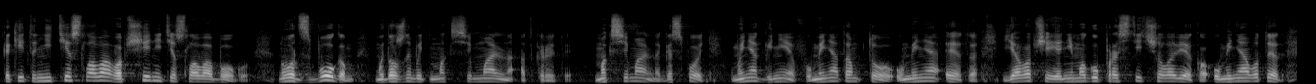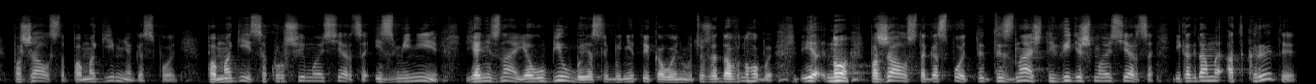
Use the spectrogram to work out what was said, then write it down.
какие-то не те слова, вообще не те слова Богу. Но вот с Богом мы должны быть максимально открыты максимально. Господь, у меня гнев, у меня там то, у меня это. Я вообще, я не могу простить человека, у меня вот это. Пожалуйста, помоги мне, Господь, помоги, сокруши мое сердце, измени. Я не знаю, я убил бы, если бы не ты кого-нибудь уже давно бы. И, но, пожалуйста, Господь, ты, ты знаешь, ты видишь мое сердце. И когда мы открыты,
